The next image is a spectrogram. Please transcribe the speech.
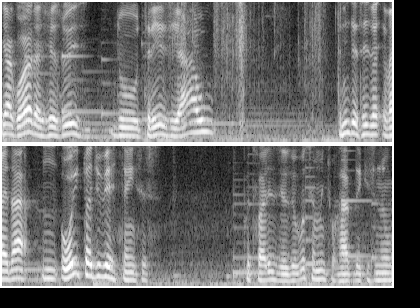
E agora, Jesus, do 13 ao 36, vai, vai dar oito advertências para os fariseus. Eu vou ser muito rápido aqui, senão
